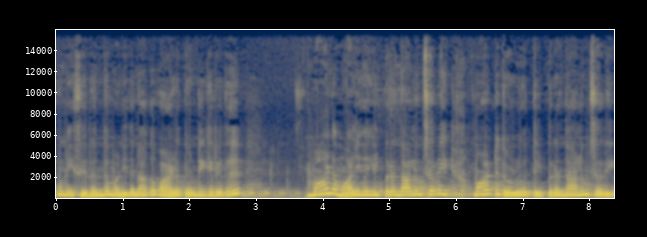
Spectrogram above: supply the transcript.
உன்னை சிறந்த மனிதனாக வாழ தூண்டுகிறது. மாட மாளிகையில் பிறந்தாலும் சரி மாட்டு தொழுவத்தில் பிறந்தாலும் சரி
